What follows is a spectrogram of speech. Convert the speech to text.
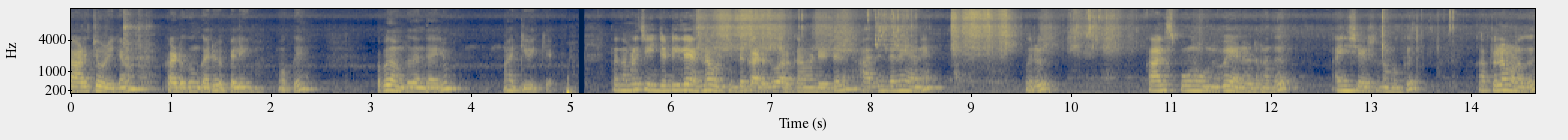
താളിച്ചൊഴിക്കണം. കടുകും കരുവേപ്പിലയും ഒക്കെ. അപ്പോൾ നമുക്കിത് എന്തായാലും മാറ്റി വയ്ക്കാം അപ്പോൾ നമ്മൾ ചീഞ്ചട്ടിയിൽ എണ്ണ ഒഴിച്ചിട്ട് കടുക് വറക്കാൻ വേണ്ടിയിട്ട് ആദ്യം തന്നെ ഞാൻ ഒരു കാൽ സ്പൂൺ ഉലുവയാണ് ഇടുന്നത്. അതിന് ശേഷം നമുക്ക് കപ്പലമുളക്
